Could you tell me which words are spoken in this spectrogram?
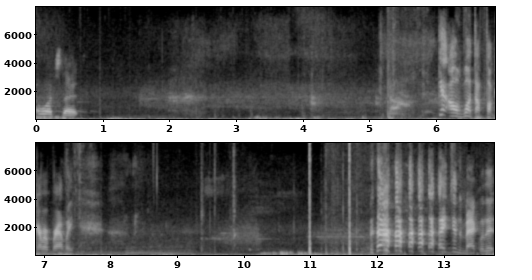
I watched that. Get oh what the fuck ever Bradley. In the back with it.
